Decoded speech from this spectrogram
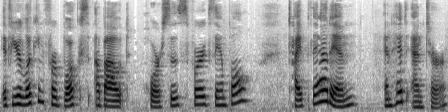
If you're looking for books about horses, for example, type that in and hit enter.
